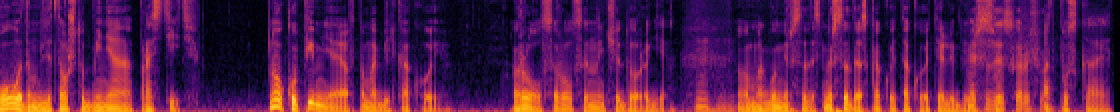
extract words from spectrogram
поводом для того, чтобы меня простить? Ну, купи мне автомобиль какой. Роллс, Роллсы нынче дорогие. Мгм. Могу Мерседес. Мерседес какой такой я любил. Мерседес хорошо. Отпускает.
